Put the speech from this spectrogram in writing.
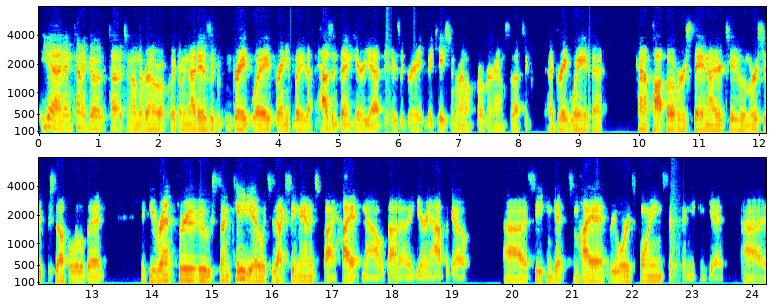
yeah, and then kind of go touching on the rental real quick. I mean, that is a great way for anybody that hasn't been here yet. There's a great vacation rental program, so that's a, a great way to kind of pop over, stay a night or two, immerse yourself a little bit. If you rent through Suncadia, which is actually managed by Hyatt now, about a year and a half ago, uh, so you can get some Hyatt rewards points, and you can get uh,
